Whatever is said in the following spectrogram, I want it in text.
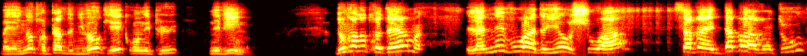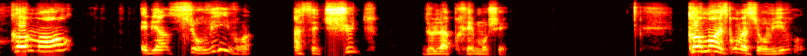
ben, il y a une autre perte de niveau qui est qu'on n'est plus Nevi'im. Donc en d'autres termes, la névoie de Yehoshua, ça va être d'abord avant tout comment eh bien, survivre à cette chute de l'après-Moshe. Comment est-ce qu'on va survivre?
